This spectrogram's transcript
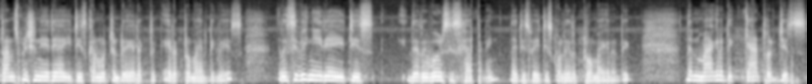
transmission area it is converted into electric electromagnetic waves. Receiving area it is the reverse is happening. That is why it is called electromagnetic. Then magnetic cartridges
